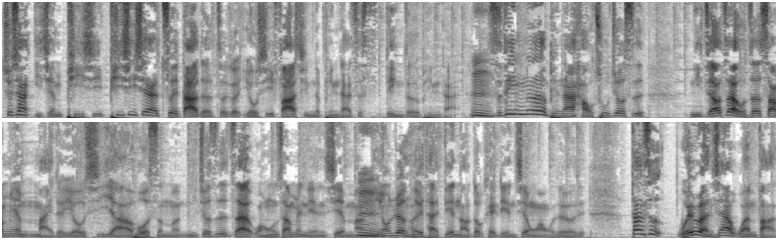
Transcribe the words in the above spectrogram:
就像以前 PC，PC 现在最大的这个游戏发行的平台是 Steam 这个平台。嗯。Steam 这个平台好处就是，你只要在我这上面买的游戏啊，或什么，你就是在网络上面连线嘛，嗯你用任何一台电脑都可以连线玩我这游戏。但是微软现在玩法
